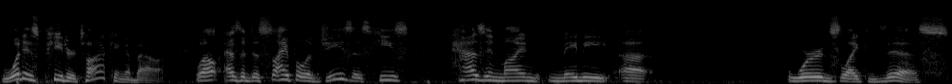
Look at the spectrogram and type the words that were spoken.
what is Peter talking about? Well, as a disciple of Jesus, he's has in mind maybe uh, words like this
